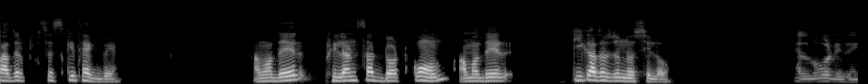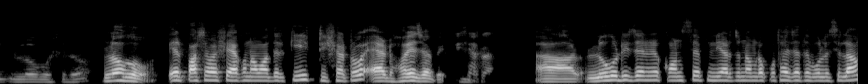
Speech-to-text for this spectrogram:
কাজের প্রসেস কি থাকবে? আমাদের ফ্রিল্যান্সার ডট কম আমাদের কি কাজের জন্য ছিল? ডিজাইন লোগো ছিল। লোগো এর পাশাপাশি এখন আমাদের কি? টি শার্টও অ্যাড হয়ে যাবে। আর লোগো ডিজাইনের কনসেপ্ট নেওয়ার জন্য আমরা কোথায় যেতে বলেছিলাম?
